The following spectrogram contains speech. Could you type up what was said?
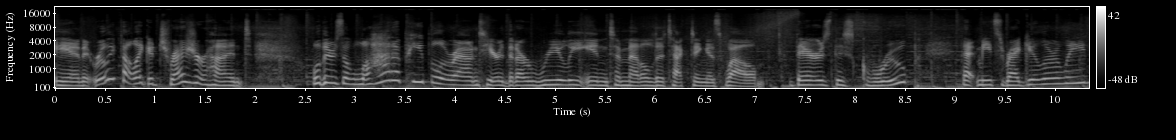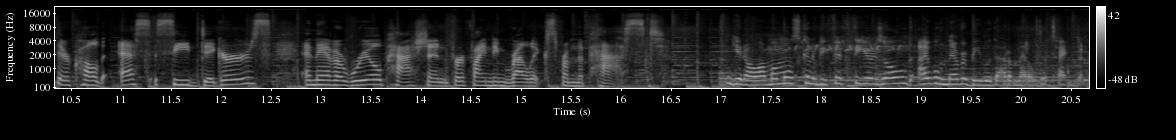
And it really felt like a treasure hunt. Well, there's a lot of people around here that are really into metal detecting as well. There's this group that meets regularly. They're called SC Diggers, and they have a real passion for finding relics from the past. You know, I'm almost going to be 50 years old. I will never be without a metal detector.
